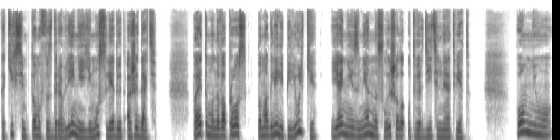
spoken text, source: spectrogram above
каких симптомов выздоровления ему следует ожидать. Поэтому на вопрос, помогли ли пилюльки, я неизменно слышала утвердительный ответ. Помню,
